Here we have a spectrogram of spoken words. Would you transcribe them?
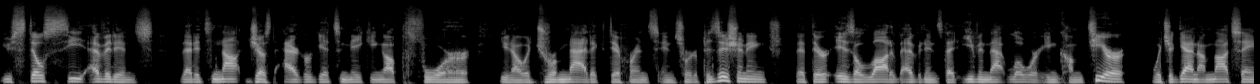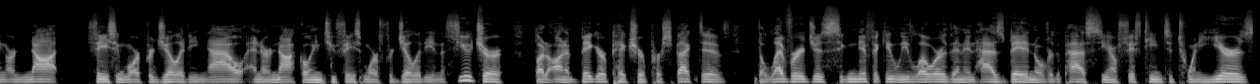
you still see evidence that it's not just aggregates making up for you know a dramatic difference in sort of positioning that there is a lot of evidence that even that lower income tier which again i'm not saying are not Mm-hmm. facing more fragility now and are not going to face more fragility in the future. But on a bigger picture perspective, the leverage is significantly lower than it has been over the past, you know, 15 to 20 years.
